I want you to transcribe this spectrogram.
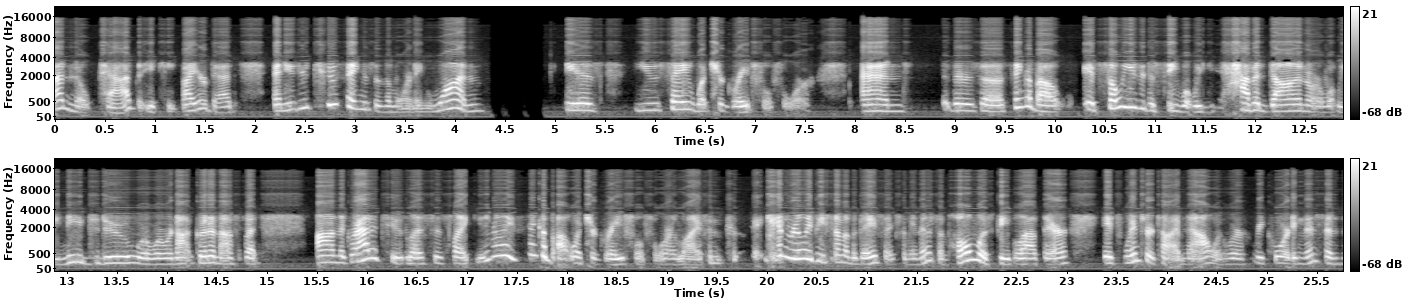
a notepad that you keep by your bed, and you do two things in the morning. One is you say what you're grateful for. And there's a thing about it's so easy to see what we haven't done or what we need to do or where we're not good enough, but on the gratitude list is like you really think about what you're grateful for in life and it can really be some of the basics. I mean there's some homeless people out there. It's winter time now when we're recording this and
